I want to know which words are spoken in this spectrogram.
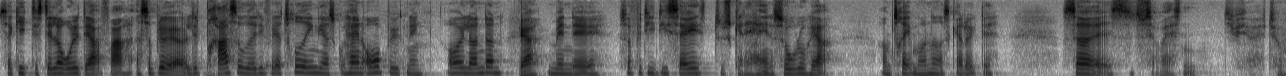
så gik det stille og roligt derfra. Og så blev jeg jo lidt presset ud af det, for jeg troede egentlig, jeg skulle have en overbygning over i London. Ja. Men øh, så fordi de sagde, du skal da have en solo her om tre måneder, skal du ikke det? Så, øh, så, så var jeg sådan, du,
